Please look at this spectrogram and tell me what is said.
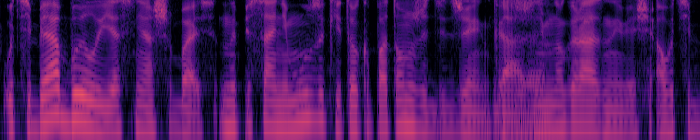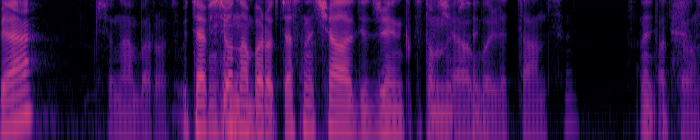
у тебя было, если не ошибаюсь, написание музыки, только потом же диджейнг. Да, это же да. немного разные вещи. А у тебя, Все наоборот. у тебя все наоборот. У тебя сначала диджейнг, потом Сначала написание. были танцы, Сна- потом...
